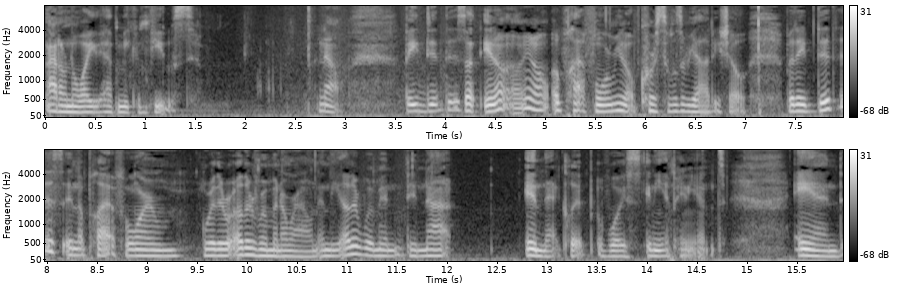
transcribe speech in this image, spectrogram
I don't know why you have me confused. Now, they did this uh, in a you know a platform. You know, of course, it was a reality show, but they did this in a platform where there were other women around, and the other women did not, in that clip, voice any opinions, and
